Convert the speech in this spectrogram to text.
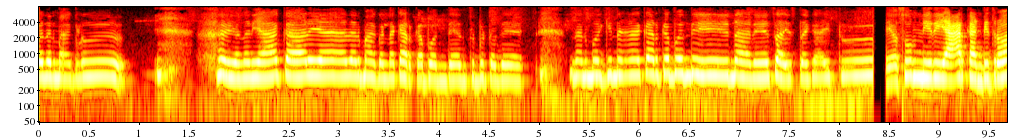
ನನ್ನ ಮಗಳು. ಅಯ್ಯೋ, ನಾನು ಯಾಕೆ ಆಳೆಯ ನನ್ನ ಮಗಳನ್ನ ಕರ್ಕ ಬಂದೆ ಅನ್ಸ್ಬಿಟ್ಟದೆ. ನನ್ನ ಮಗಿನ ಕರ್ಕ ಬಂದು, ನಾನೇ ಸಾಯಿಸ್ದಾಗಾಯ್ತು ಅಯ್ಯೋ ಸುಮ್ಮನಿರಿ ಯಾರು ಕಂಡಿದ್ರು?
